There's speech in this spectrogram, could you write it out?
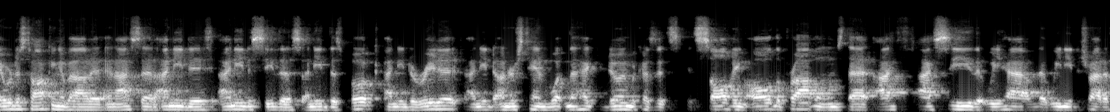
they were just talking about it and i said i need to i need to see this. I need this book. I need to read it. I need to understand what in the heck you're doing because it's it's solving all the problems that i i see that we have that we need to try to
